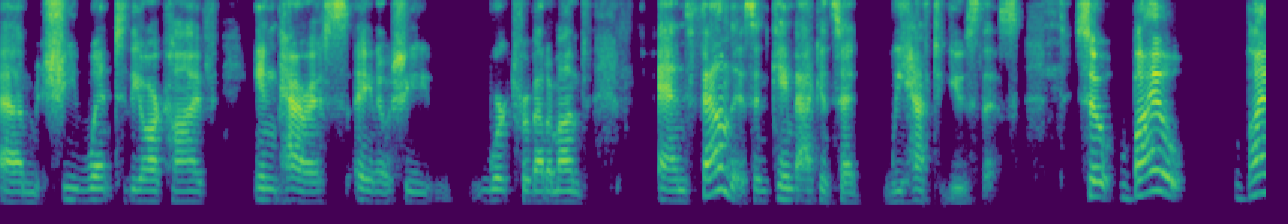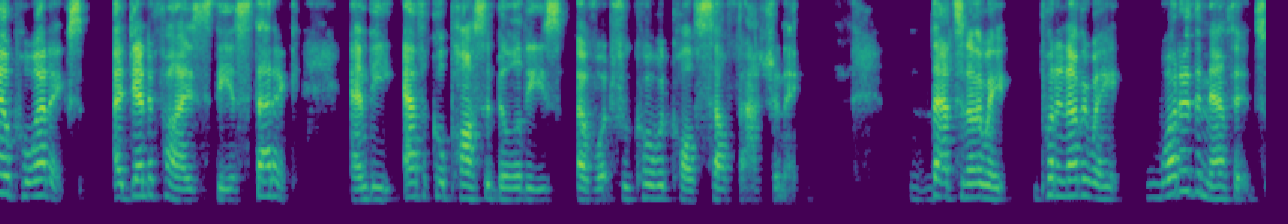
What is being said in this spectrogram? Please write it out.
Um, she went to the archive in Paris. You know, she worked for about a month and found this and came back and said, "We have to use this." So bio biopoetics identifies the aesthetic and the ethical possibilities of what Foucault would call self-fashioning. That's another way. Put another way, what are the methods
